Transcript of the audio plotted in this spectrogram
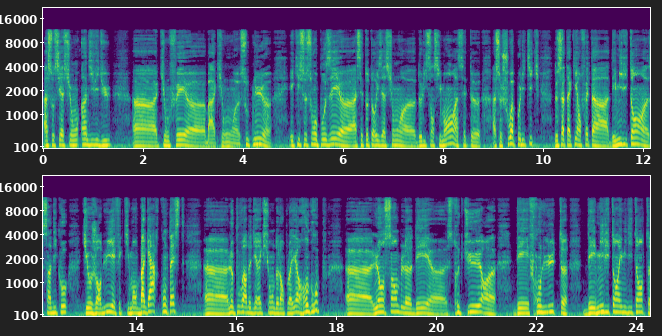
associations, individus, qui ont fait, bah, qui ont soutenu et qui se sont opposés à cette autorisation de licenciement, à cette, à ce choix politique de s'attaquer en fait à des militants syndicaux qui aujourd'hui effectivement bagarrent, contestent le pouvoir de direction de l'employeur, regroupent l'ensemble des structures, des fronts de lutte, des militants et militantes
